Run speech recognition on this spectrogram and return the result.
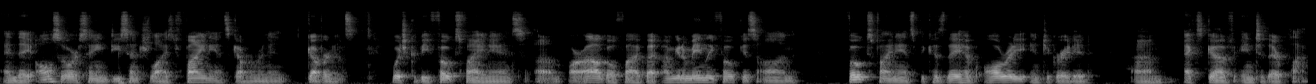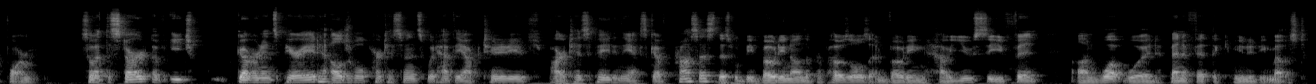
And they also are saying decentralized finance government governance, which could be Folks Finance um, or AlgoFi, but I'm going to mainly focus on Folks Finance because they have already integrated um, XGov into their platform. So at the start of each governance period, eligible participants would have the opportunity to participate in the XGov process. This would be voting on the proposals and voting how you see fit on what would benefit the community most.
